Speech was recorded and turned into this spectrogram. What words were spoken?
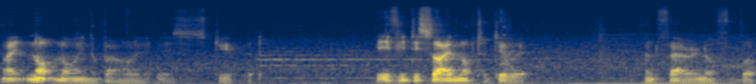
Like, not knowing about it is stupid. If you decide not to do it, then fair enough, but...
